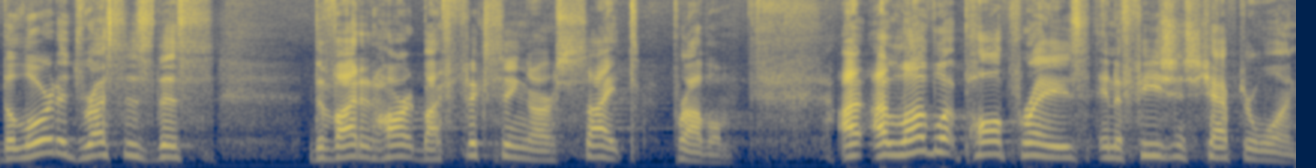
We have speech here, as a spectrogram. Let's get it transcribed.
The Lord addresses this divided heart by fixing our sight problem. I, I, love what Paul prays in Ephesians chapter 1.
